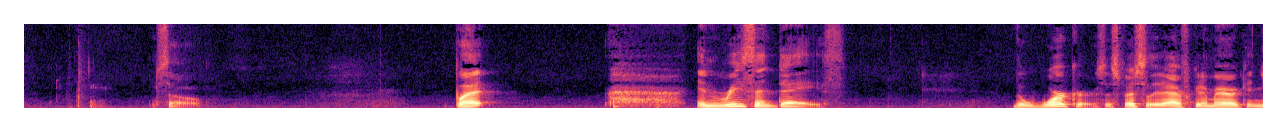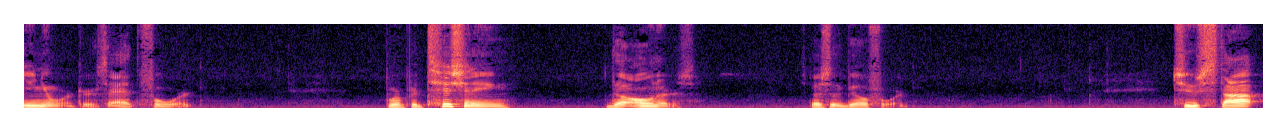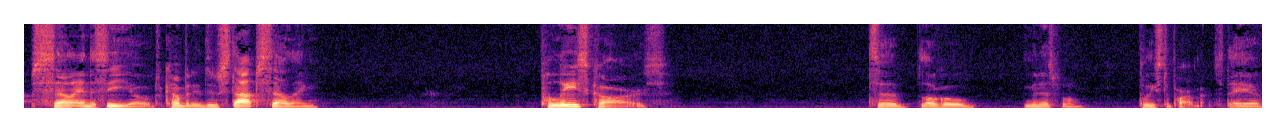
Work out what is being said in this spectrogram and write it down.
So, but in recent days, the workers, especially the African American union workers at Ford, were petitioning the owners, especially Bill Ford, to stop selling, and the CEO of the company, to stop selling police cars to local municipal police departments. They have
